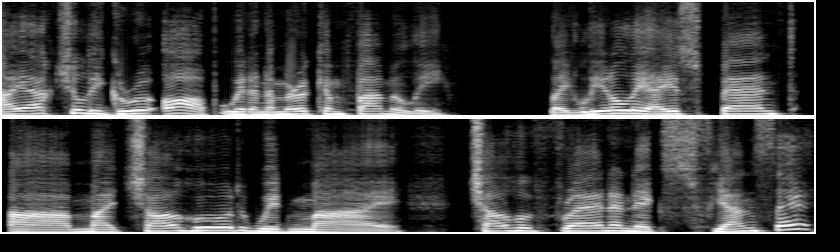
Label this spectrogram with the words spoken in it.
I actually grew up with an American family. Like literally, I spent uh, my childhood with my childhood friend and ex fiance,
